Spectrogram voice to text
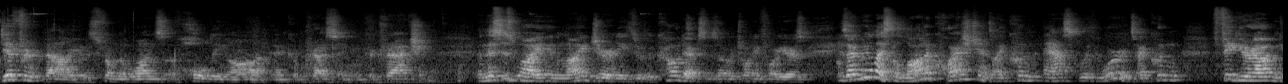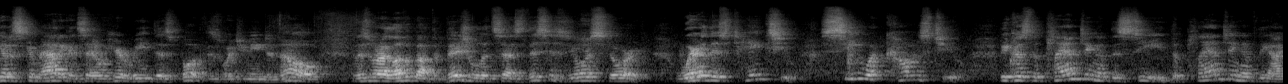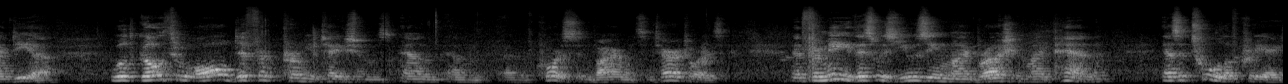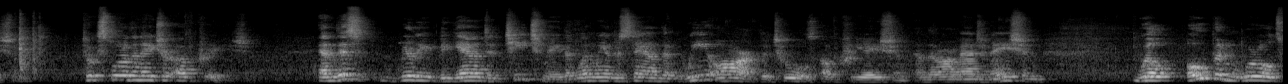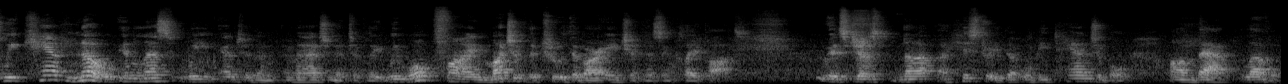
different values from the ones of holding on and compressing and contraction. And this is why in my journey through the codexes over 24 years, is I realized a lot of questions I couldn't ask with words. I couldn't figure out and get a schematic and say, oh, here, read this book. This is what you need to know. And this is what I love about the visual. It says, this is your story. Where this takes you, see what comes to you. Because the planting of the seed, the planting of the idea, will go through all different permutations and, and, and of course, environments and territories. And for me, this was using my brush and my pen as a tool of creation, to explore the nature of creation. And this really began to teach me that when we understand that we are the tools of creation and that our imagination will open worlds we can't know unless we enter them imaginatively. We won't find much of the truth of our ancientness in clay pots. It's just not a history that will be tangible on that level.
